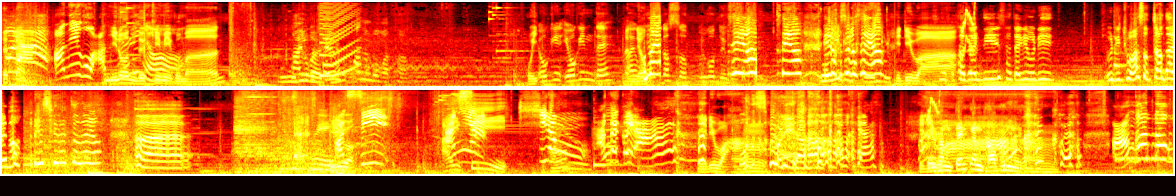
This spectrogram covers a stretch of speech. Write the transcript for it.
됐다 아니 이거 안 이런 들리냐. 느낌이구만 뭐아 이거 어디로 가야 돼? 잘못 하는 것 같아. 오이 여기 여긴데. 안녕. 어디 갔어 물건 들고. 이러지 마세요. 이리 와 사장님, 사장님 우리 우리 좋았었잖아요. 우리 친했잖아요. 아, 이리 와. 아씨. 아이씨. 싫어. 안 갈 거야. 이리 와. 소리야. 그냥 와. 땡땡 다 부리네 안 간다고.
